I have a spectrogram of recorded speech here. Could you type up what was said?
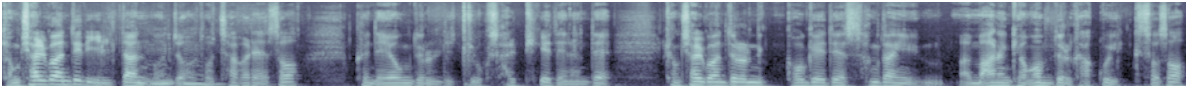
경찰관들이 일단 먼저 음. 도착을 해서 그 내용들을 이제 쭉 살피게 되는데 경찰관들은 거기에 대해서 상당히 많은 경험들을 갖고 있어서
